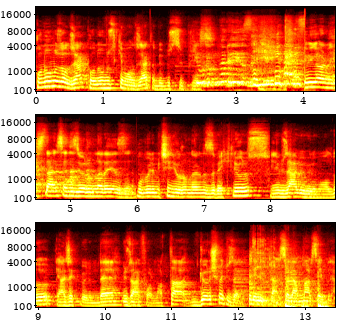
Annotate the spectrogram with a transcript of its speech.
Konuğumuz olacak. Konuğumuz kim olacak? Tabii bu sürpriz. Kimi görmek isterseniz yorumlara yazın. Bu bölüm için yorumlarınızı bekliyoruz. Yine güzel bir bölüm oldu. Gelecek bölümde güzel formatta görüşmek üzere. Linkten selamlar sevgiler.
